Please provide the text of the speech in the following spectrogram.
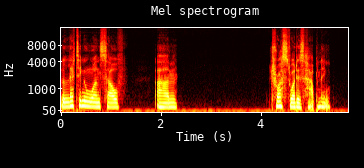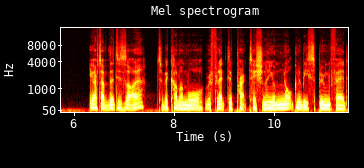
letting oneself um, trust what is happening. You have to have the desire to become a more reflective practitioner. You're not going to be spoon fed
